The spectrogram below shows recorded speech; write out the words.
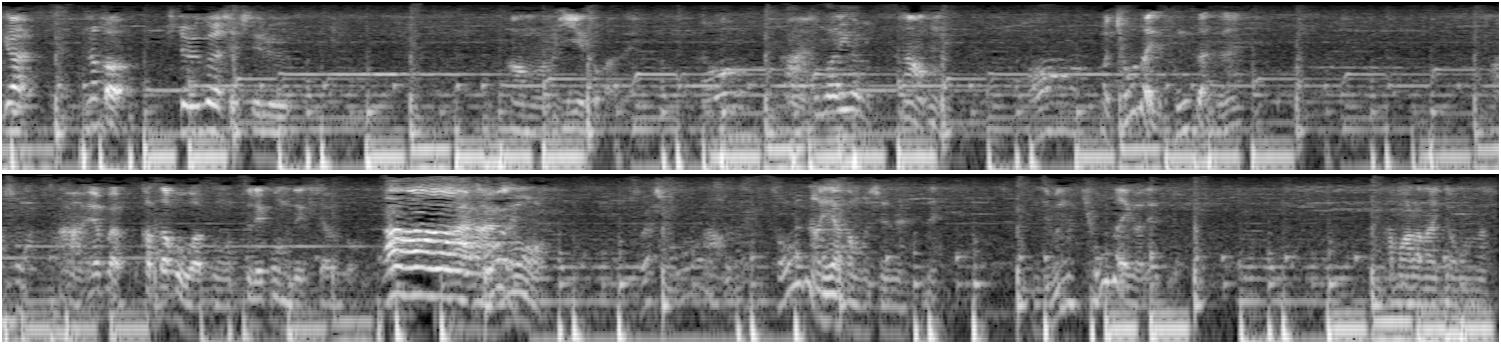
いやなんか一人暮らししてるあの家とかで。あ隣が見ですあうん。あまあ兄弟で住んでたんじゃない？あそうなん。ですかあやっぱ片方がその連れ込んできちゃうと。ああ、はいはい。もうそれはしょうがないですよね。そういうのは嫌かもしれないですね。自分の兄弟がですよたまらないと思います。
